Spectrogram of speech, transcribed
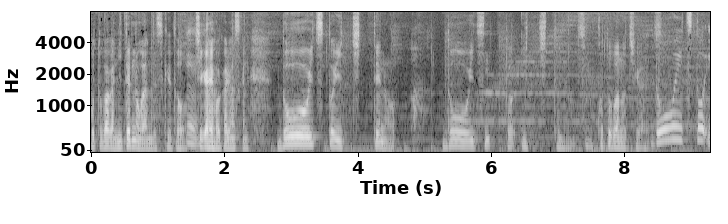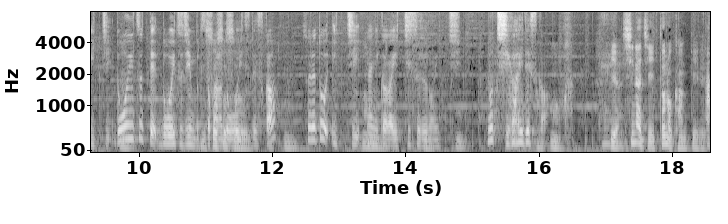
言葉が似てるのがあるんですけど、ええ、違い分かりますかね？同一と一致っていうの同一と一致というのはその言葉の違い同一と一致。同一って同一人物とかの同一ですか？それと一致、何かが一致するの一致。の違いですか、いやシナジーとの関係であ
